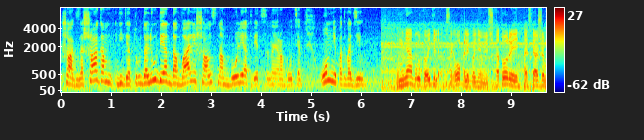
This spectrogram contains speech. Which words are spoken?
шаг за шагом, видя трудолюбие, давали шанс на более ответственной работе. Он не подводил. У меня был руководитель Соколов Олег Владимирович, который, так скажем,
